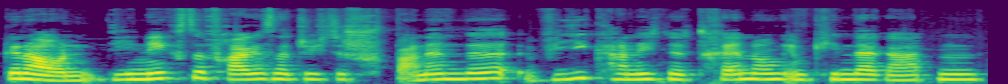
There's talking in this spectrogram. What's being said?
Genau. Und die nächste Frage ist natürlich das Spannende. Wie kann ich eine Trennung im Kindergarten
